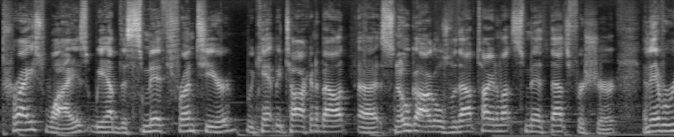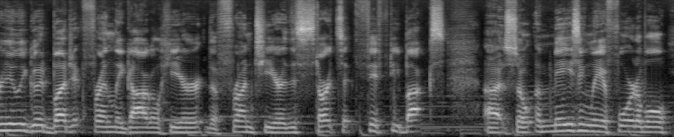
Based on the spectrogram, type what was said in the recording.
price wise, we have the Smith Frontier. We can't be talking about uh, snow goggles without talking about Smith, that's for sure. And they have a really good budget friendly goggle here, the Frontier. This starts at 50 bucks, uh, so amazingly affordable.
